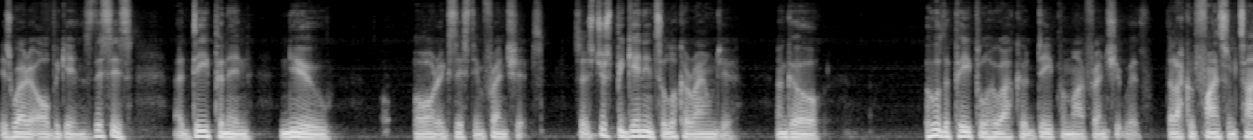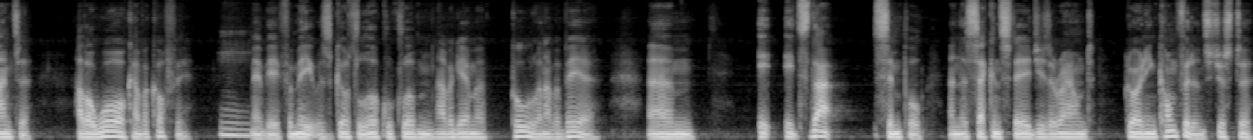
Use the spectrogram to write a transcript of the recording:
is where it all begins. This is a deepening new or existing friendships. So it's just beginning to look around you and go, who are the people who I could deepen my friendship with, that I could find some time to have a walk, have a coffee. Maybe for me, it was go to the local club and have a game of pool and have a beer. Um, it, it's that simple. And the second stage is around growing in confidence, just to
